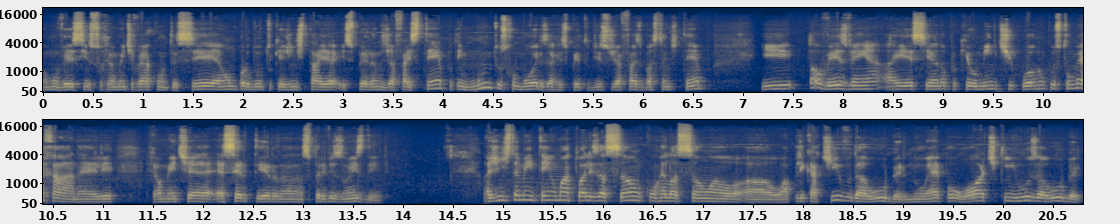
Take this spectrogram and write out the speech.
Vamos ver se isso realmente vai acontecer. É um produto que a gente está esperando já faz tempo, tem muitos rumores a respeito disso já faz bastante tempo. E talvez venha aí esse ano, porque o Ming Chi Kuo não costuma errar, né? ele realmente é, é certeiro nas previsões dele. A gente também tem uma atualização com relação ao, ao, aplicativo da Uber no Apple Watch. Quem usa Uber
